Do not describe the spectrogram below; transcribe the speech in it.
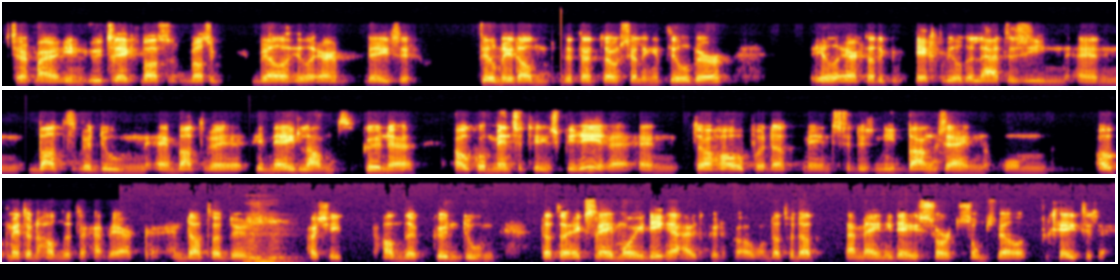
zeg maar, in Utrecht was, was ik wel heel erg bezig, veel meer dan de tentoonstelling in Tilburg. Heel erg dat ik echt wilde laten zien en wat we doen en wat we in Nederland kunnen. Ook om mensen te inspireren en te hopen dat mensen dus niet bang zijn om ook met hun handen te gaan werken. En dat er dus, Mhm. als je handen kunt doen, dat er extreem mooie dingen uit kunnen komen. Omdat we dat, naar mijn idee, soort soms wel vergeten zijn.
